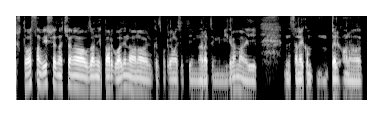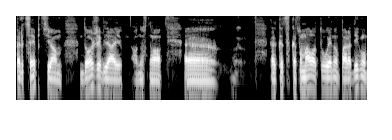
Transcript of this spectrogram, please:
što sam više, znači ono, u zadnjih par godina, ono, kad smo krenuli sa tim narativnim igrama i sa nekom per, ono, percepcijom, doživljaj, odnosno e, kad, kad, kad smo malo tu jednu paradigmu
